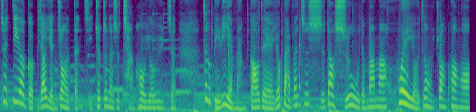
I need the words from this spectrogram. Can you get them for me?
所以第二个比较严重的等级，就真的是产后忧郁症，这个比例也蛮高的，有百分之十到十五的妈妈会有这种状况哦，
